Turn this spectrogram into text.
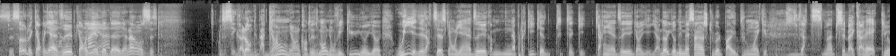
C'est ça, là, qui ont rien à dire, puis qui ont rien de... hein, de- de- non, c'est- ces gars-là ont des backgrounds, ils ont rencontré du monde, ils ont vécu. ils ont- ils ont- Oui, il y a des artistes qui n'ont rien à dire, comme n'importe qui qui a, qui- qui a rien à dire. Il y en a qui ont des messages qui veulent parler plus loin que du divertissement, puis c'est bien correct, là.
